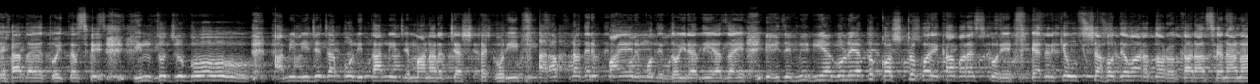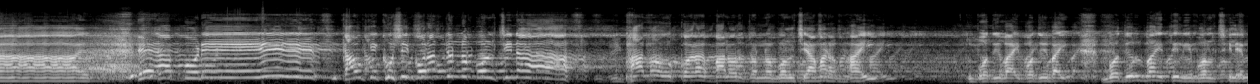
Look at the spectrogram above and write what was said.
দেখা দেয় তৈতেছে কিন্তু যুব আমি নিজে যা বলি তা নিজে মানার চেষ্টা করি। আর আপনাদের পায়ের মধ্যে দইরা দিয়া যায়। এই যে মিডিয়াগুলো এত কষ্ট করে কাভারেজ করে, এদেরকে উৎসাহ দেওয়ার দরকার আছে না নাই? এ আপনি কাউকে খুশি করার জন্য বলছি না, ভালো করা, ভালোর জন্য বলছি। আমার ভাই বদি ভাই বদি ভাই, বদিউল ভাই তিনি বলছিলেন,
